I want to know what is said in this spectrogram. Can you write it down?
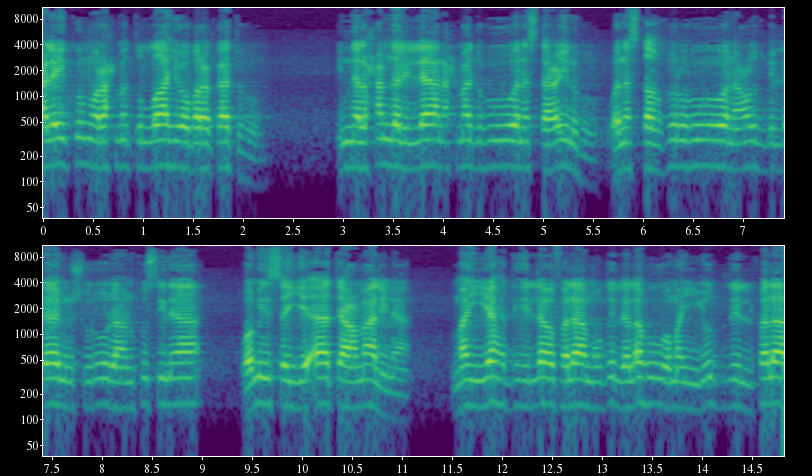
আলাইকুম ওরহমতুল্লাহ ওবরকাতহ إن الحمد لله نحمده ونستعينه ونستغفره ونعوذ بالله من شرور أنفسنا ومن سيئات أعمالنا. من يهده الله فلا مضل له ومن يضلل فلا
